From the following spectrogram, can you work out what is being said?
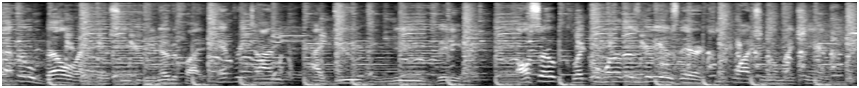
that little bell right there so you can be notified every time I do a new video also click on one of those videos there. Keep watching on my channel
